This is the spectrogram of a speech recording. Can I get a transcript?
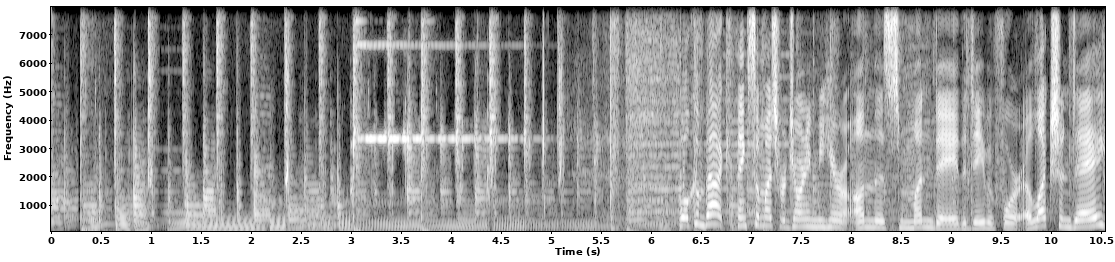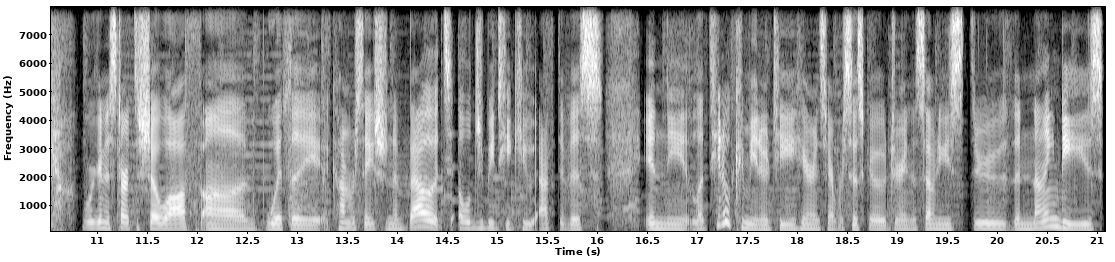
Welcome back. Thanks so much for joining me here on this Monday, the day before Election Day. We're going to start the show off uh, with a conversation about LGBTQ activists in the Latino community here in San Francisco during the 70s through the 90s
